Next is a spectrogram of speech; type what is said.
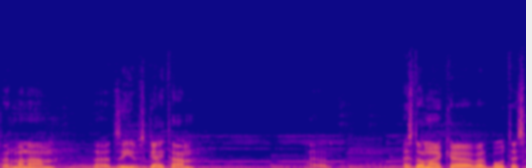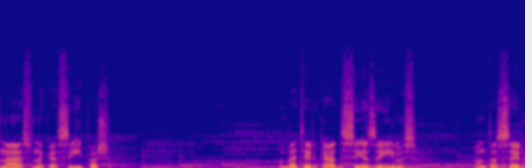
par manām dzīves gaitām. Es domāju, ka varbūt es neesmu nekas īpašs, bet ir kādas iezīmes, un tas ir,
